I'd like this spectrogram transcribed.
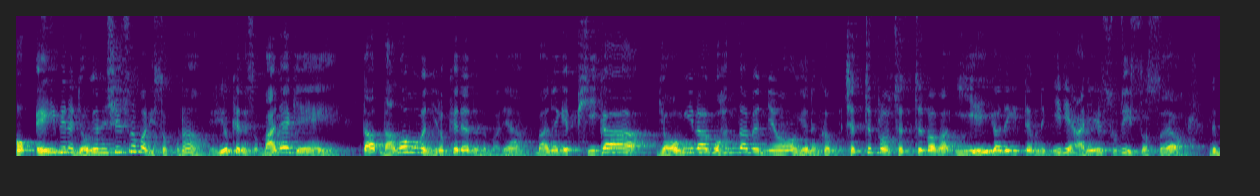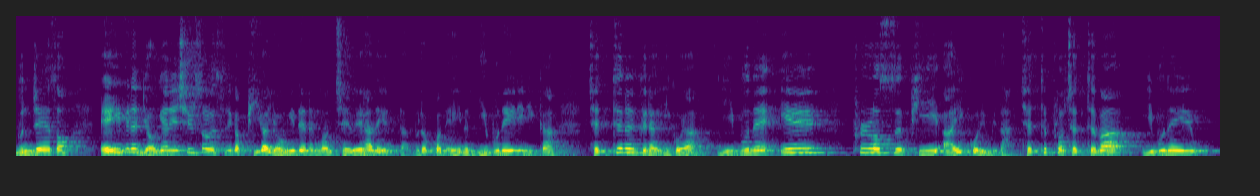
어, A, B는 0에는 실수란 말이 있었구나. 이렇게 됐어. 만약에, 나, 나눠보면 이렇게 돼야 되는 말이야. 만약에 B가 0이라고 한다면요. 얘는 그럼 Z 플러스 Z바가 2A가 되기 때문에 1이 아닐 수도 있었어요. 근데 문제에서 A, B는 0이 아닌 실수라고 했으니까 B가 0이 되는 건 제외해야 되겠다. 무조건 A는 2분의 1이니까 Z는 그냥 이거야. 2분의 1 플러스 BI 꼴입니다. Z 플러스 Z바 2분의 1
